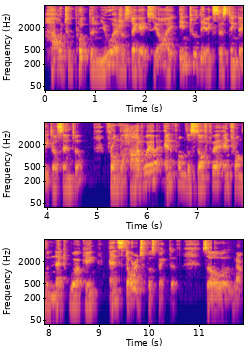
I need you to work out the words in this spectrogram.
how to put the new Azure Stack HCI into the existing data center from the hardware and from the software and from the networking and storage perspective. So yeah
